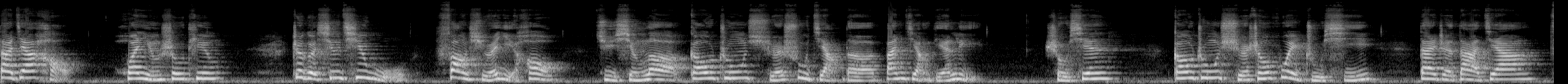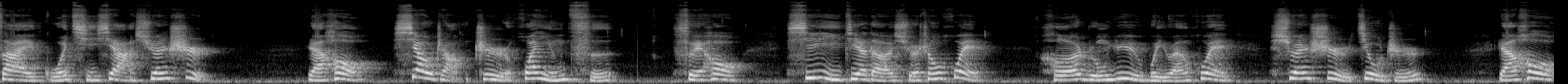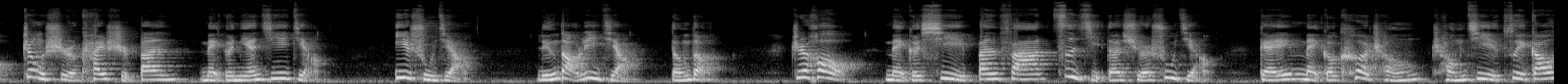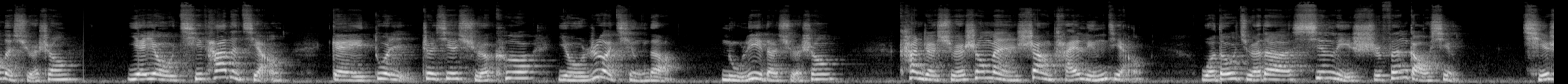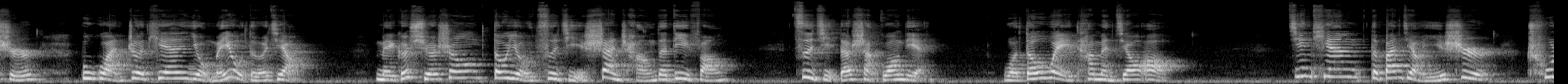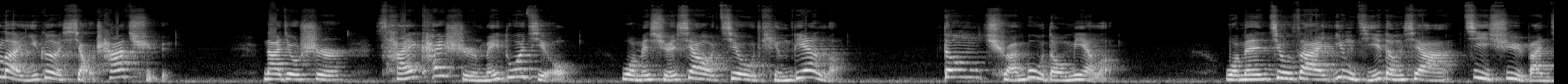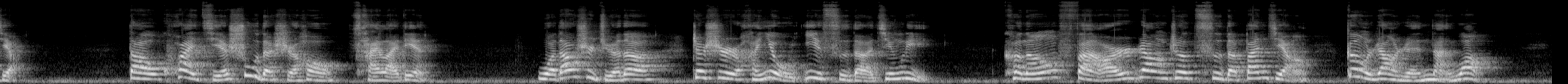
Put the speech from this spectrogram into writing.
大家好，欢迎收听。这个星期五放学以后，举行了高中学术奖的颁奖典礼。首先，高中学生会主席带着大家在国旗下宣誓，然后校长致欢迎词，随后新一届的学生会和荣誉委员会宣誓就职。然后正式开始颁每个年级奖、艺术奖、领导力奖等等。之后每个系颁发自己的学术奖给每个课程成绩最高的学生，也有其他的奖给对这些学科有热情的努力的学生。看着学生们上台领奖。我都觉得心里十分高兴。其实，不管这天有没有得奖，每个学生都有自己擅长的地方，自己的闪光点，我都为他们骄傲。今天的颁奖仪式出了一个小插曲，那就是才开始没多久，我们学校就停电了。灯全部都灭了，我们就在应急灯下继续颁奖，到快结束的时候才来电。我倒是觉得这是很有意思的经历，可能反而让这次的颁奖更让人难忘。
